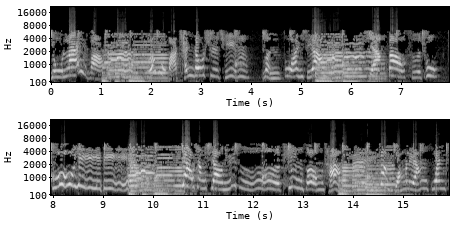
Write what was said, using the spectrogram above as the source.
有来往，何不把陈州事情问端详？想到此处，主意定，叫声小女子听总唱，让黄粱官家。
